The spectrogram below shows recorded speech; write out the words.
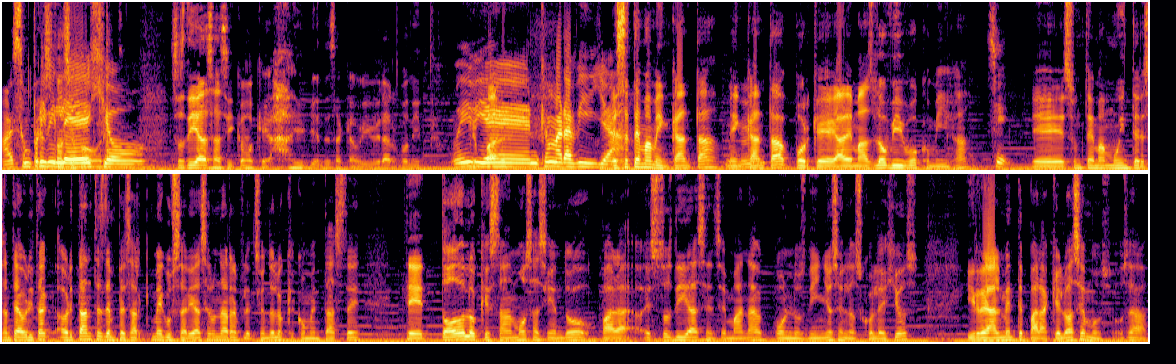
Ah, es un espacio privilegio. Esos días así como que, ay, vienes acá a vibrar bonito. Muy Qué padre. bien, qué maravilla. Este tema me encanta, me Ujú. encanta porque además lo vivo con mi hija. Sí, Eh, es un tema muy interesante. Ahorita, ahorita antes de empezar me gustaría hacer una reflexión de lo que comentaste, de todo lo que estamos haciendo para estos días en semana con los niños en los colegios y realmente para qué lo hacemos. O sea,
